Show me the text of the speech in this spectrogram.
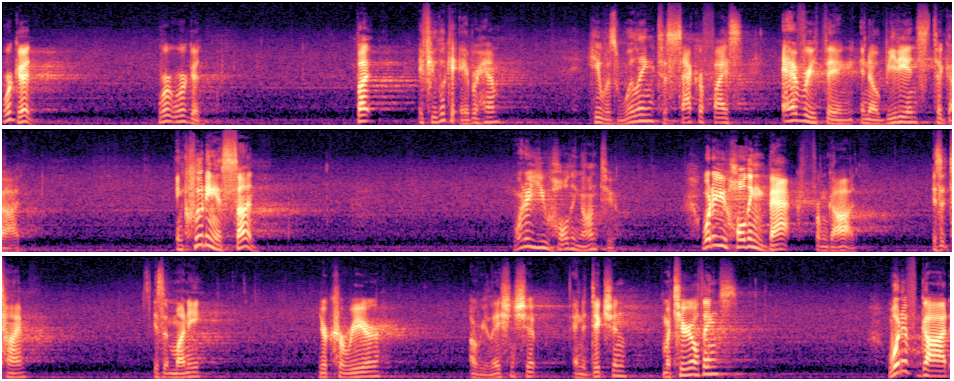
we're good. We're, we're good. But if you look at Abraham, he was willing to sacrifice everything in obedience to God, including his son. What are you holding on to? What are you holding back from God? Is it time? Is it money? Your career? A relationship? An addiction? Material things? What if God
